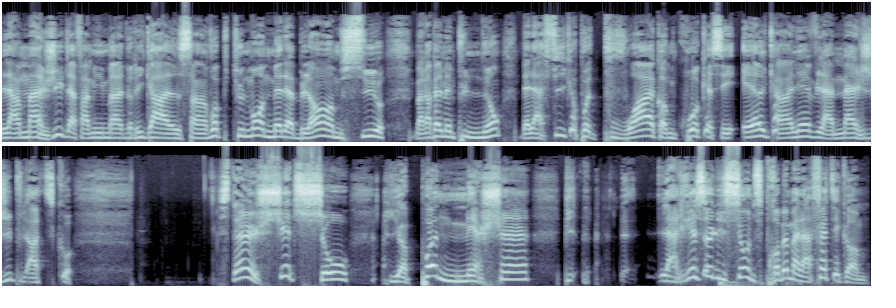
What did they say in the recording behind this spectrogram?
la magie de la famille Madrigal s'en va, puis tout le monde met le blâme sur, je me rappelle même plus le nom, ben, la fille qui a pas de pouvoir, comme quoi que c'est elle qui enlève la magie, puis en tout cas, c'était un shit show, y a pas de méchant, puis la résolution du problème à la fin, t'es comme,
